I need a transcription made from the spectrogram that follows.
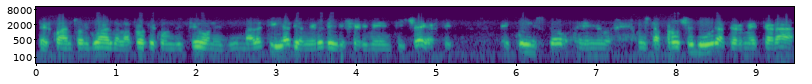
per, quanto riguarda la propria condizione di malattia di avere dei riferimenti certi. E questo, eh, questa procedura permetterà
